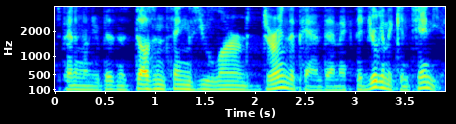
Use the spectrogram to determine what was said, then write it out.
depending on your business, dozen things you learned during the pandemic that you're going to continue.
